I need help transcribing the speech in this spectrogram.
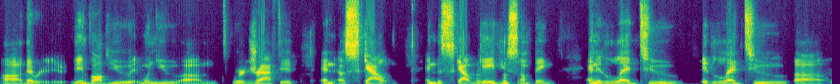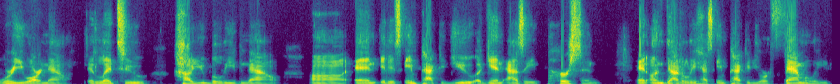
uh, that re- involved you when you um, were drafted and a scout, and the scout gave you something, and it led to it led to uh, where you are now. It led to how you believe now, uh, and it has impacted you again as a person, and undoubtedly has impacted your family,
